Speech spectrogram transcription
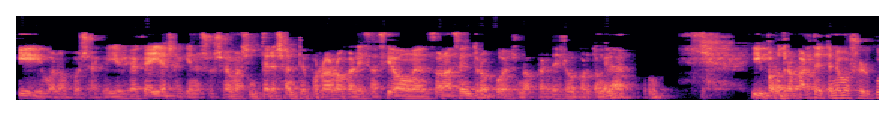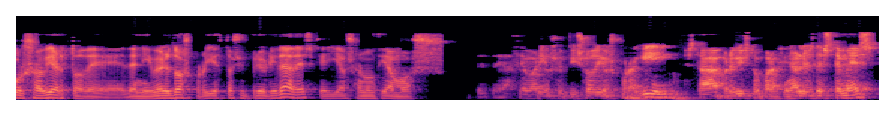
y bueno, pues aquellos y aquellas a quienes os sea más interesante por la localización en zona centro, pues no perdéis la oportunidad. Y por otra parte tenemos el curso abierto de, nivel 2, proyectos y prioridades, que ya os anunciamos desde hace varios episodios por aquí. Está previsto para finales de este mes,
